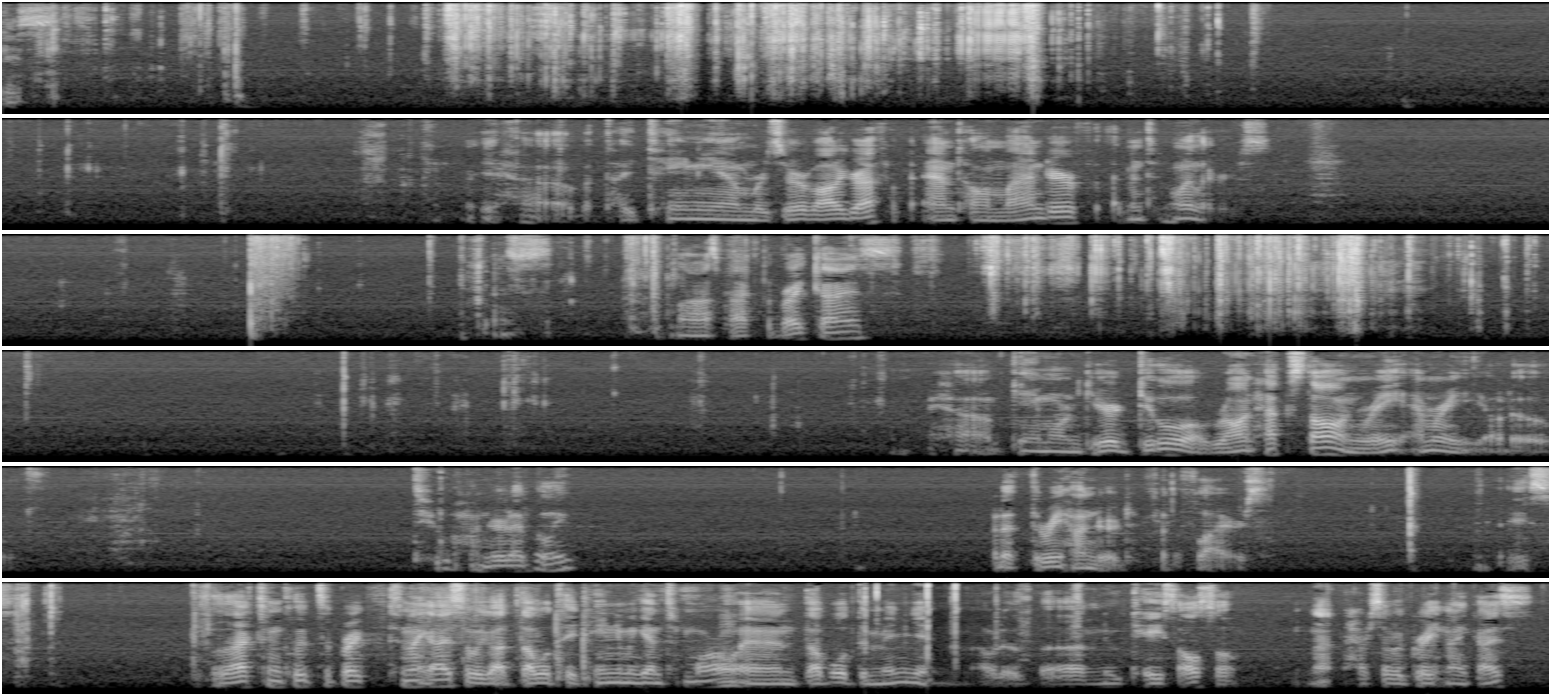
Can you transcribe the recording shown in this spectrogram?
Nice. We have a titanium reserve autograph of Anton Lander for the Edmonton Oilers. Nice. Last pack of the break, guys. We have Game Worn Gear Duo, Ron Hextall and Ray Emery out of 200, I believe but a 300 for the Flyers. Base. So that concludes the break tonight, guys. So we got double titanium again tomorrow and double dominion out of the new case also. Have a great night, guys.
